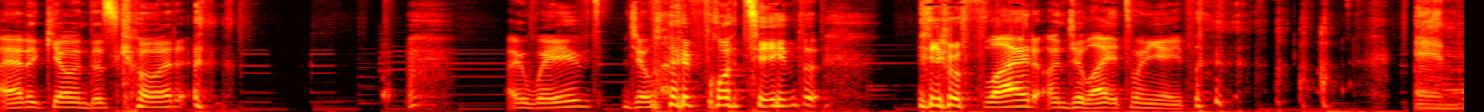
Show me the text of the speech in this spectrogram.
I had a kill in Discord. I waved July 14th. He replied on July 28th. End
